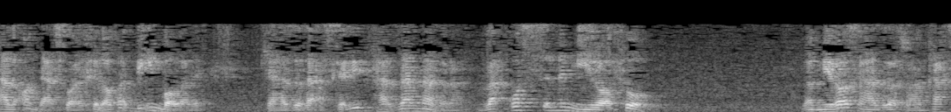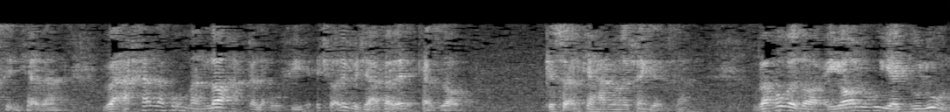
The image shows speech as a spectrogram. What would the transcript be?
الان دستگاه خلافت به این باوره که حضرت عسکری فرزند ندارن و قسم میراثو و میراث حضرت رو هم تقسیم کردن و اخذه من لا حق له فیه. اشاره به جعفر کذاب. کسایی که حق گرفتن. و هو ذا ایاله یجولون.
